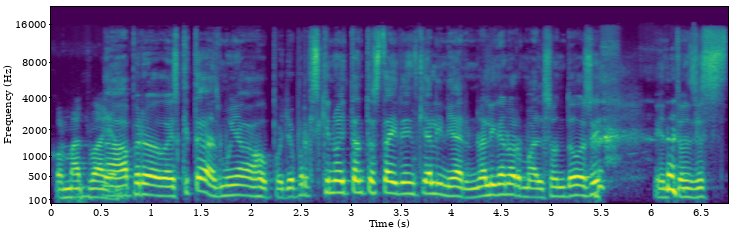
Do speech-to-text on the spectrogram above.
con Matt Ryan. No, pero es que te vas muy abajo, pollo, porque es que no hay tantos tight ends que alinear. En una liga normal son 12, entonces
